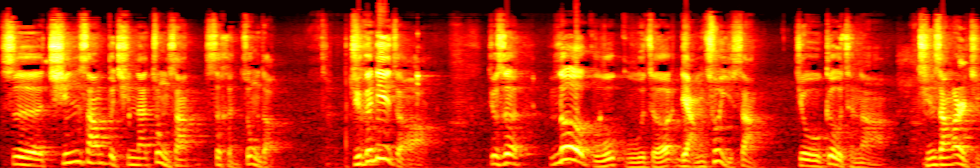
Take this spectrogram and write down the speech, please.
是轻伤不轻呢，重伤是很重的。举个例子啊，就是肋骨骨折两处以上就构成了轻伤二级，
